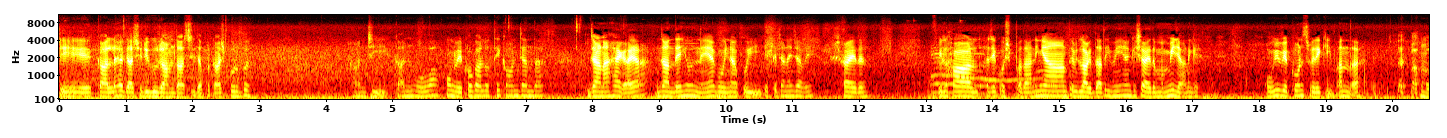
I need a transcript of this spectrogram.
ਤੇ ਕੱਲ ਹੈਗਾ ਸ੍ਰੀ ਗੁਰੂ ਰਾਮਦਾਸ ਜੀ ਦਾ ਪ੍ਰਕਾਸ਼ ਪੁਰਬ। ਹਾਂਜੀ ਕੱਲ ਨੂੰ ਉਹ ਆ। ਹੁਣ ਵੇਖੋ ਕੱਲ ਉੱਥੇ ਕੌਣ ਜਾਂਦਾ। ਜਾਣਾ ਹੈਗਾ ਆ। ਜਾਂਦੇ ਹੀ ਹੁੰਨੇ ਆ, ਕੋਈ ਨਾ ਕੋਈ ਇੱਕ ਜਣਾ ਹੀ ਜਾਵੇ, ਸ਼ਾਇਦ। ਫਿਲਹਾਲ ਅਜੇ ਕੁਝ ਪਤਾ ਨਹੀਂ ਆ ਤੇ ਲੱਗਦਾ ਤੇ ਇਵੇਂ ਆ ਕਿ ਸ਼ਾਇਦ ਮੰਮੀ ਜਾਣਗੇ। ਉਹ ਵੀ ਵੇਖੋ ਹੁਣ ਸਵੇਰੇ ਕੀ ਬਣਦਾ। ਹਮ।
